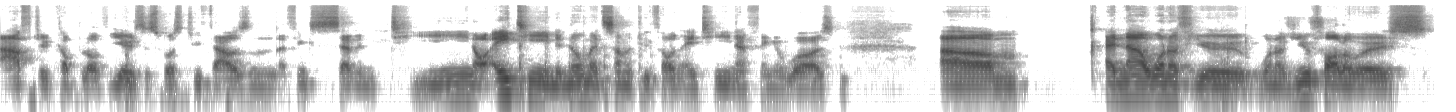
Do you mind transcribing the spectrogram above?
after a couple of years. This was 2000, I think 17 or 18, the Nomad Summit 2018, I think it was. Um, and now one of your one of your followers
